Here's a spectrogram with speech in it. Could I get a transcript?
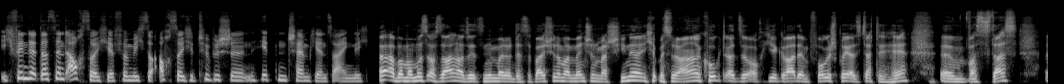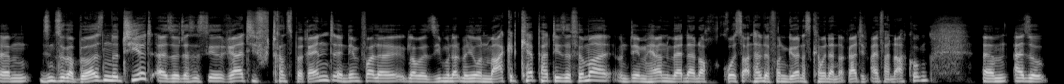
ich finde, das sind auch solche, für mich so auch solche typischen Hidden Champions eigentlich. aber man muss auch sagen, also jetzt nehmen wir das Beispiel nochmal Mensch und Maschine. Ich habe mir das so angeguckt, also auch hier gerade im Vorgespräch, als ich dachte, hä, ähm, was ist das? Ähm, sind sogar börsennotiert, also das ist relativ transparent. In dem Fall, ich glaube, 700 Millionen Market Cap hat diese Firma und dem Herrn werden da noch größere Anteile davon gehören. Das kann man dann relativ einfach nachgucken. Ähm, also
